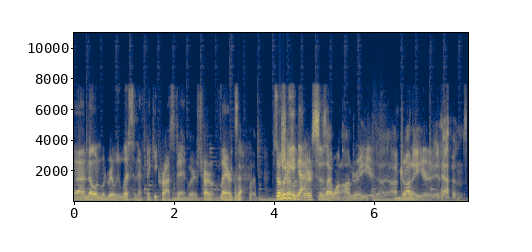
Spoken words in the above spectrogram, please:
uh, no one would really listen if Nikki Cross did, whereas Charlotte Flair. Exactly. So who do you Charlotte got? Flair says I want Andre here. Uh, Andrade here. It happens.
